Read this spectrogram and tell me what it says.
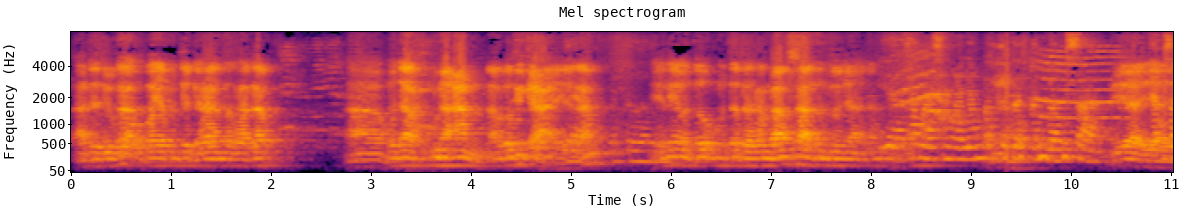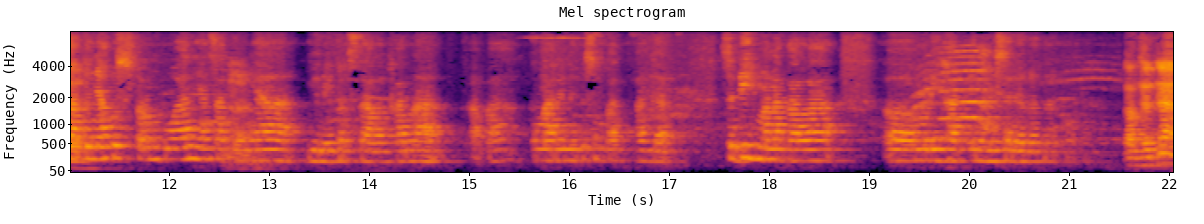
ada juga upaya pencegahan terhadap uh, penyalahgunaan narkotika ya, ya betul. ini untuk mencerdaskan bangsa tentunya kan? Iya sama semuanya mencerdaskan bangsa. Iya, iya, yang iya. satunya khusus perempuan yang satunya ya. universal. Karena apa kemarin itu sempat agak sedih manakala uh, melihat Indonesia dalam narkoba. Targetnya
